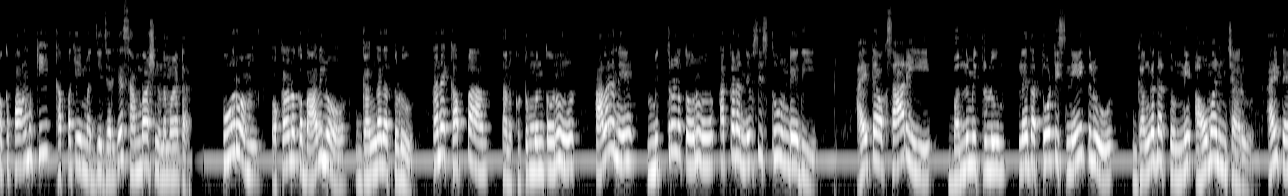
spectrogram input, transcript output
ఒక పాముకి కప్పకి మధ్య జరిగే సంభాషణ అన్నమాట. పూర్వం ఒకానొక బావిలో గంగదత్తుడు అనే కప్ప తన కుటుంబంతోనూ అలానే మిత్రులతోనూ అక్కడ నివసిస్తూ ఉండేది. అయితే ఒకసారి బంధుమిత్రులు లేదా తోటి స్నేహితులు గంగదత్తుణ్ణి అవమానించారు. అయితే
